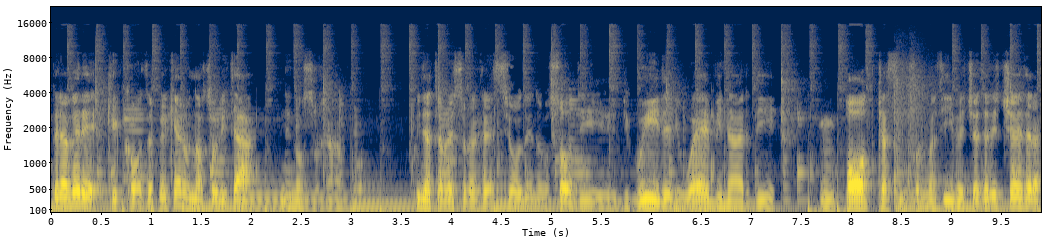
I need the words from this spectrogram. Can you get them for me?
per avere che cosa? Per creare un'autorità nel nostro campo. Quindi attraverso la creazione, non lo so, di, di guide, di webinar, di mm, podcast informativi, eccetera, eccetera,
